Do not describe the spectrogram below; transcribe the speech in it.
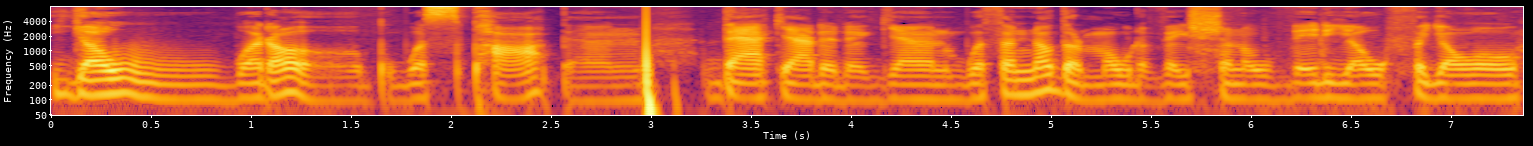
Yo, what up? What's poppin'? Back at it again with another motivational video for y'all.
